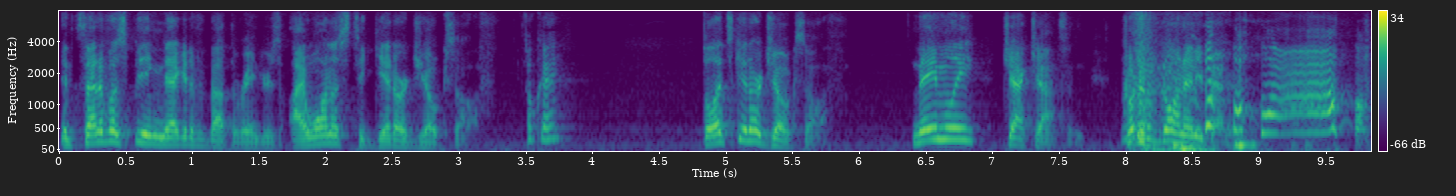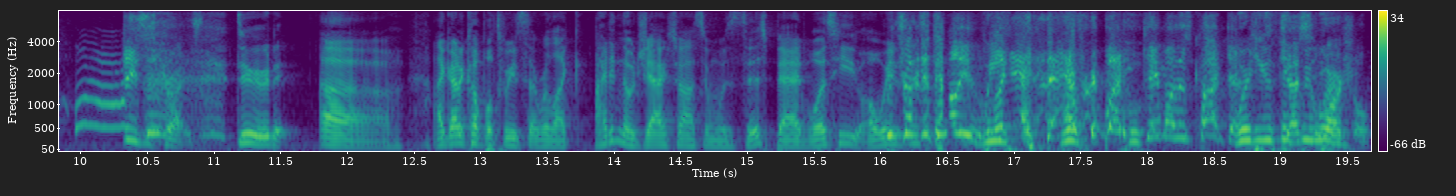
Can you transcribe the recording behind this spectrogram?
Instead of us being negative about the Rangers, I want us to get our jokes off. Okay. So let's get our jokes off. Namely, Jack Johnson. Couldn't have gone any better. Jesus Christ. Dude, uh, I got a couple tweets that were like, I didn't know Jack Johnson was this bad. Was he We always tried to bad?" tell you. We- like, everybody came on this podcast. Where do you think Jesse we were? Marshall.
